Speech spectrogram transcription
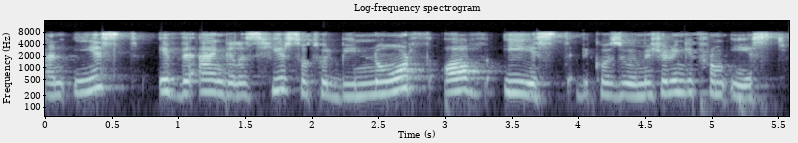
and east if the angle is here so it will be north of east because we're measuring it from east.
